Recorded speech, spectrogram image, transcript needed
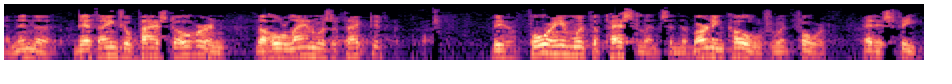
And then the death angel passed over and the whole land was affected. Before him went the pestilence, and the burning coals went forth at his feet.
